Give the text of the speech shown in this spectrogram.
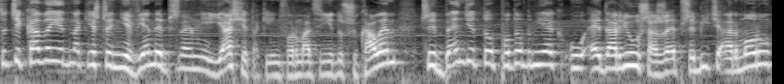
Co ciekawe, jednak jeszcze nie wiemy, przynajmniej ja się takiej informacji nie doszukałem, czy będzie to podobnie jak u Edariusza, że przebicie armoru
